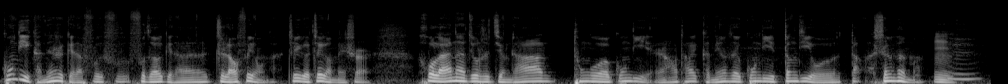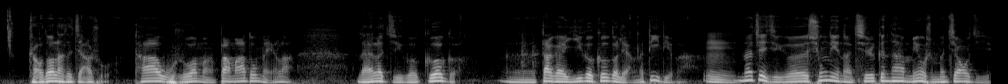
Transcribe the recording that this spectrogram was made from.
工地肯定是给他负负负责给他治疗费用的，这个这个没事儿。后来呢，就是警察通过工地，然后他肯定在工地登记有当身份嘛，嗯嗯找到了他家属，他五十多嘛，爸妈都没了，来了几个哥哥，呃，大概一个哥哥两个弟弟吧。嗯那这几个兄弟呢，其实跟他没有什么交集，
